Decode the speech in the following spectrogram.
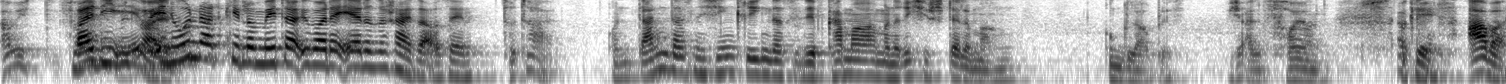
habe ich Weil die Mitleid. in 100 Kilometer über der Erde so scheiße aussehen. Total. Und dann das nicht hinkriegen, dass sie die Kamera mal eine richtige Stelle machen. Unglaublich. Mich alle feuern. Okay, Okay. aber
